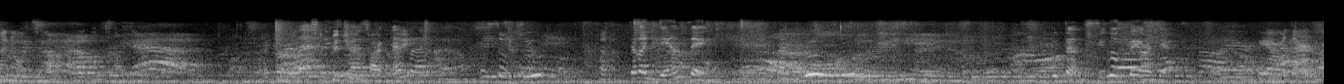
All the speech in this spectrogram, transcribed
I know it's up. It looks like it's a picture of Five Lake. So cute. They're like dancing. Like, Look at them. See, what they are dancing. They are. There.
